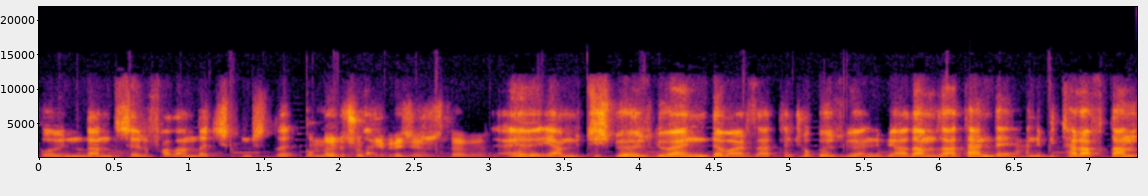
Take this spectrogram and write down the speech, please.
oyundan dışarı falan da çıkmıştı. Onları çok iyi becerir tabii. Evet yani müthiş bir özgüvenli de var zaten. Çok özgüvenli bir adam zaten de. Hani bir taraftan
